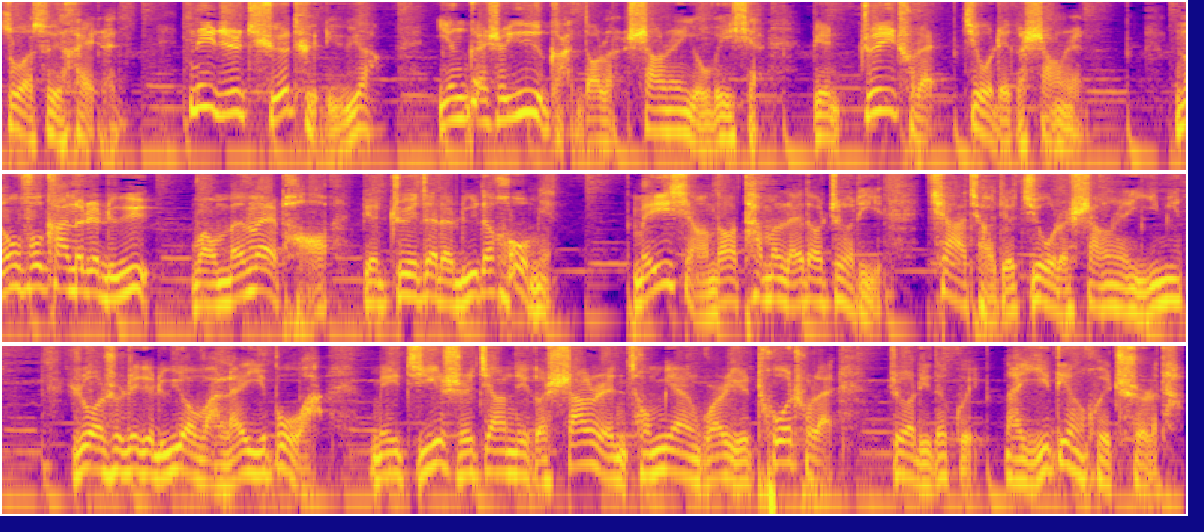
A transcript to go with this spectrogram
作祟害人。那只瘸腿驴呀。应该是预感到了商人有危险，便追出来救这个商人。农夫看到这驴往门外跑，便追在了驴的后面。没想到他们来到这里，恰巧就救了商人一命。若是这个驴要晚来一步啊，没及时将这个商人从面馆里拖出来，这里的鬼那一定会吃了他。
